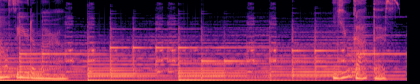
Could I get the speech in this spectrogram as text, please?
I'll see you tomorrow. You got this.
